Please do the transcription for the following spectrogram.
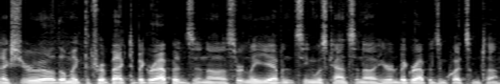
Next year, uh, they'll make the trip back to Big Rapids, and uh, certainly you haven't seen Wisconsin uh, here in Big Rapids in quite some time.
